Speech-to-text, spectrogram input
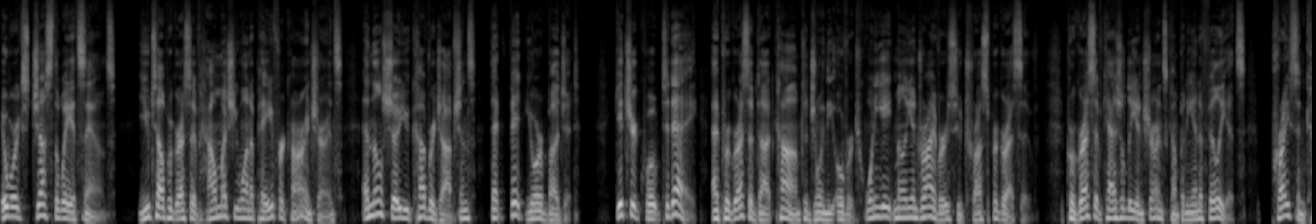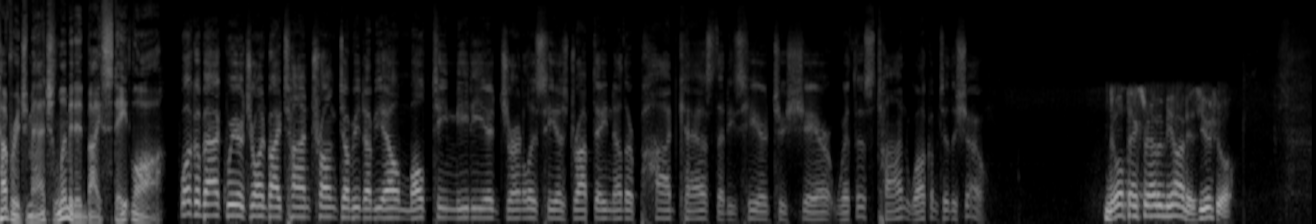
It works just the way it sounds. You tell Progressive how much you want to pay for car insurance, and they'll show you coverage options that fit your budget. Get your quote today at progressive.com to join the over 28 million drivers who trust Progressive. Progressive Casualty Insurance Company and Affiliates. Price and coverage match limited by state law. Welcome back. We are joined by Thanh Truong, WWL multimedia journalist. He has dropped another podcast that he's here to share with us. Thanh, welcome to the show. No, thanks for having me on as usual.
